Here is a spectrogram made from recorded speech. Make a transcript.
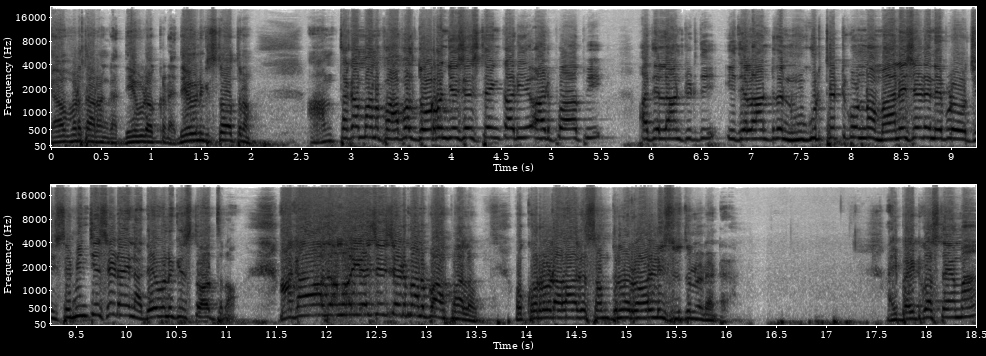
ఎవడు తరంగా? దేవుడు ఒక్కడే. దేవునికి స్తోత్రం. అంతగా మన పాపాలు దూరం చేసేస్తే ఇంకా ఆడి ఆడి పాపి అది ఇలాంటిది ఇది ఇలాంటిది నువ్వు గుర్తెట్టుకున్నావు. మానేశాడు ఆయన ఎప్పుడు వచ్చి క్షమించేసాడు ఆయన. దేవునికి స్తోత్రం. అగాధంలో వేసేసాడు మన పాపాలు. ఒక కుర్రోడు అలాగ సముద్రంలో రాళ్ళు ఇసురుతున్నాడట. అవి బయటకు వస్తాయమ్మా?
